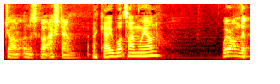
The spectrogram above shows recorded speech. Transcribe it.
John underscore Ashdown. Okay, what time are we on? We're on the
